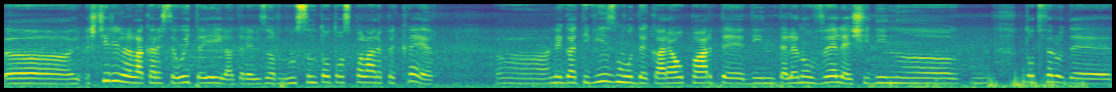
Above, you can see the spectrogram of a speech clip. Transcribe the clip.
Uh, știrile la care se uită ei la televizor nu sunt tot o spălare pe creier. Uh, negativismul de care au parte din telenovele și din uh, tot felul de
